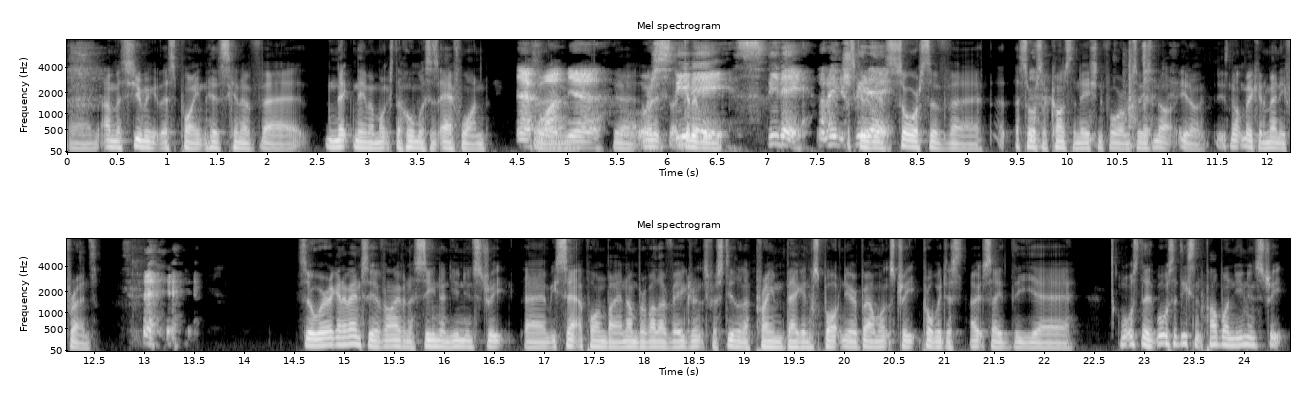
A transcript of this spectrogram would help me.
um, I'm assuming at this point his kind of uh, nickname amongst the homeless is F1. F1, Um, yeah. yeah, Or it's Speedy. be- Speedy. I think It's going to be a source of uh, a source of consternation for him. So he's not, you know, he's not making many friends. So we're going to eventually arrive in a scene on Union Street. Um, he's set upon by a number of other vagrants for stealing a prime begging spot near Belmont Street, probably just outside the. Uh, what was the what was the decent pub on Union Street?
